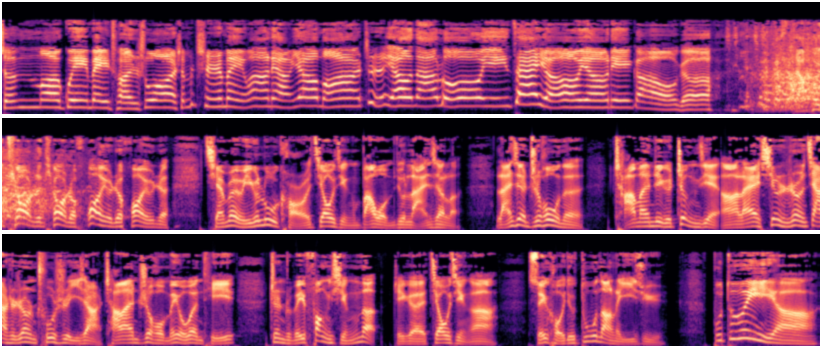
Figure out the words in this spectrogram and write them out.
什么鬼魅传说？什么魑魅魍魉妖魔？只有那录音在悠悠的高歌。然后跳着跳着，晃悠着晃悠着，前面有一个路口，交警把我们就拦下了。拦下之后呢，查完这个证件啊，来行驶证、驾驶证出示一下。查完之后没有问题，正准备放行呢，这个交警啊，随口就嘟囔了一句。不对呀！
